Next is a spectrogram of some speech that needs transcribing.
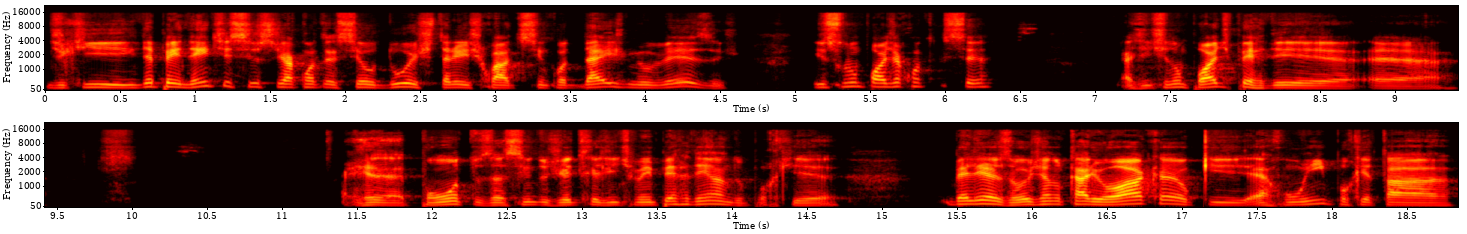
de que, independente se isso já aconteceu duas, três, quatro, cinco, dez mil vezes, isso não pode acontecer. A gente não pode perder é, é, pontos assim do jeito que a gente vem perdendo, porque beleza, hoje é no Carioca, o que é ruim, porque está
